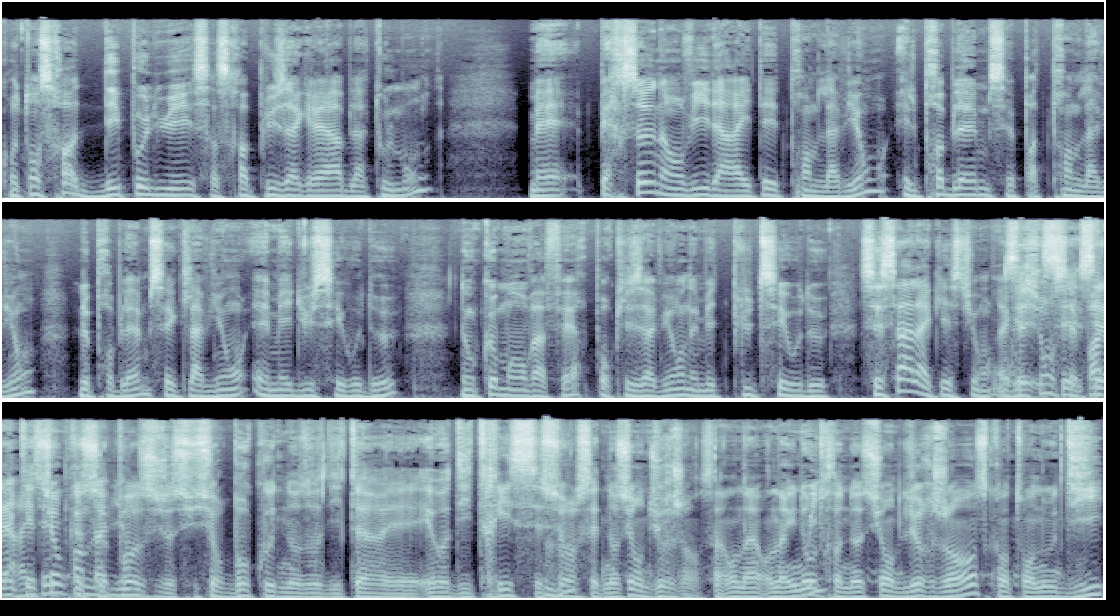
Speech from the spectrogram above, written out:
Quand on sera dépollué, ça sera plus agréable à tout le monde. Mais personne n'a envie d'arrêter de prendre l'avion. Et le problème, c'est pas de prendre l'avion. Le problème, c'est que l'avion émet du CO2. Donc, comment on va faire pour que les avions n'émettent plus de CO2 C'est ça la question. La question, c'est la question que se pose, je suis sûr, beaucoup de nos auditeurs et, auditrices, c'est sur mhm. cette notion d'urgence. Hein. On, a, on a une autre notion de l'urgence quand on nous dit,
